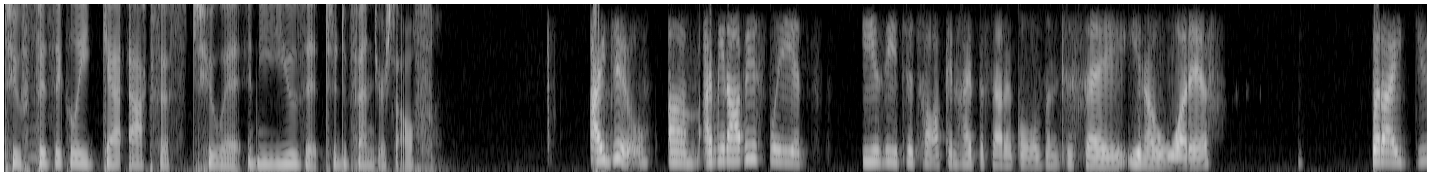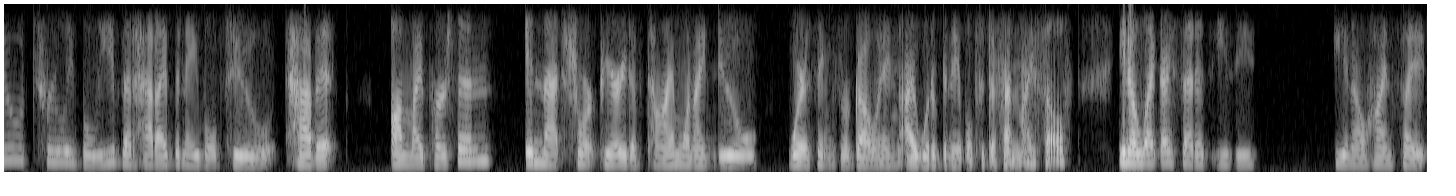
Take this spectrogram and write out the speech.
to physically get access to it and use it to defend yourself? I do. Um, I mean, obviously, it's easy to talk in hypotheticals and to say, you know, what if. But I do truly believe that had I been able to have it on my person in that short period of time when I knew where things were going, I would have been able to defend myself. You know, like I said, it's easy. You know, hindsight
